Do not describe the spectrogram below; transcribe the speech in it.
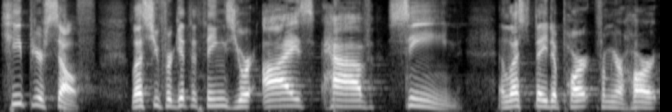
keep yourself lest you forget the things your eyes have seen, and lest they depart from your heart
